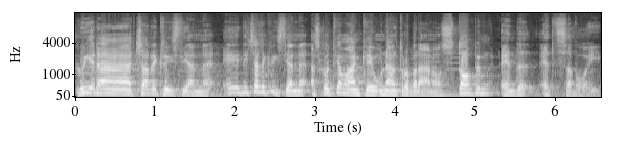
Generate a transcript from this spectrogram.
Lui era Charlie Christian e di Charlie Christian ascoltiamo anche un altro brano, Stomp Him at Savoy.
